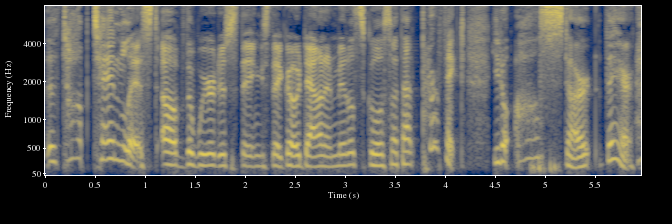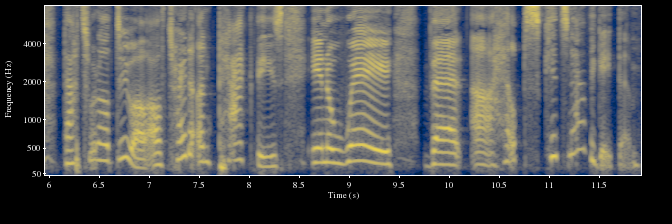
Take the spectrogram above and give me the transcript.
the top 10 list of the weirdest things that go down in middle school. So I thought, perfect. You know, I'll start there. That's what I'll do. I'll, I'll try to unpack these in a way that uh, helps kids navigate them.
